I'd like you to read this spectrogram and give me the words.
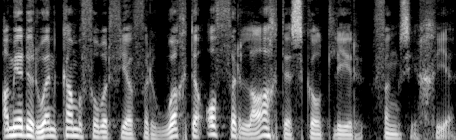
Amiodarone kan byvoorbeeld vir jou verhoogde of verlaagde skildklierfunksie gee.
